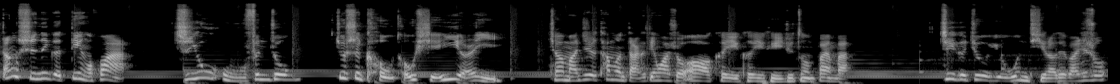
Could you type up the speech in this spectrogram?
当时那个电话只有五分钟，就是口头协议而已，知道吗？就是他们打个电话说，哦，可以可以可以，就这么办吧。这个就有问题了，对吧？就说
